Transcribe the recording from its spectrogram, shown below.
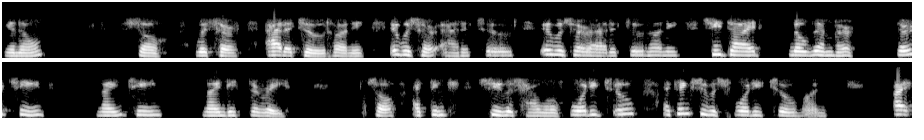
you know. So, with her attitude, honey, it was her attitude. It was her attitude, honey. She died November 13th, 1993. So I think she was how old? 42? I think she was 42, hon. I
